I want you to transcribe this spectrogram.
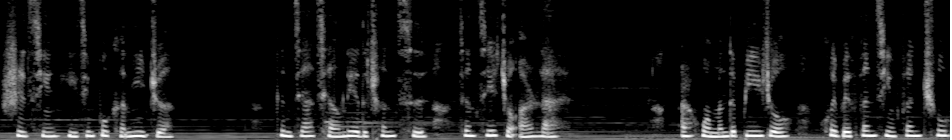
事情已经不可逆转，更加强烈的穿刺将接踵而来，而我们的逼肉会被翻进翻出。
